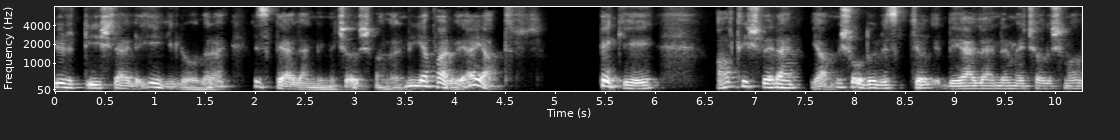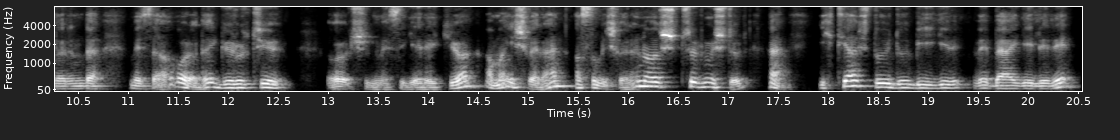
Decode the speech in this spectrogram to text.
yürüttüğü işlerle ilgili olarak risk değerlendirme çalışmalarını yapar veya yaptırır. Peki alt işveren yapmış olduğu risk değerlendirme çalışmalarında mesela orada gürültü ölçülmesi gerekiyor ama işveren, asıl işveren ölçtürmüştür. Ha, ihtiyaç duyduğu bilgi ve belgeleri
